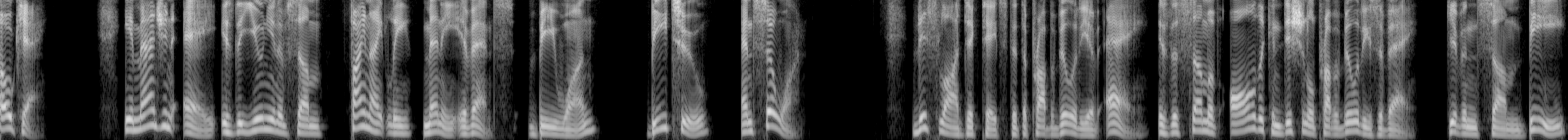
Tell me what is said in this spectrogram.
Okay, imagine A is the union of some finitely many events, B1, B2, and so on. This law dictates that the probability of A is the sum of all the conditional probabilities of A, given some B,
